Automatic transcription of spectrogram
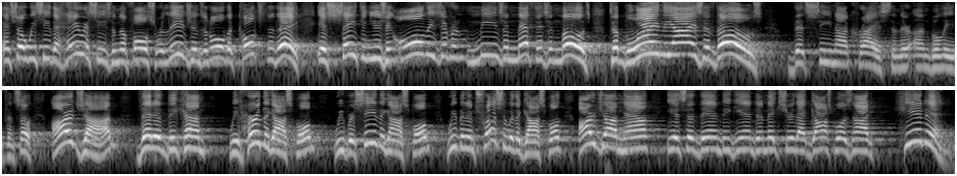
And so we see the heresies and the false religions and all the cults today is Satan using all these different means and methods and modes to blind the eyes of those that see not Christ in their unbelief. And so our job that have become we've heard the gospel, we've received the gospel, we've been entrusted with the gospel. Our job now is to then begin to make sure that gospel is not hidden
